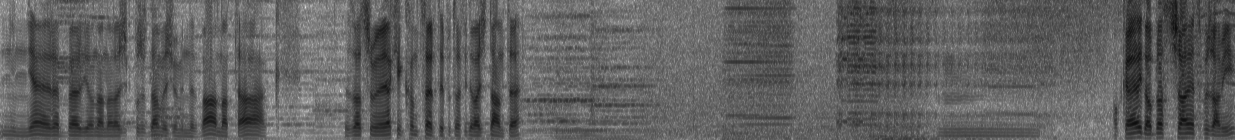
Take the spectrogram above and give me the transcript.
Nie, Rebeliona, na razie pożegnamy, weźmiemy Nirvana, tak. Zobaczymy, jakie koncerty potrafi dawać Dante. Mm. Okej, dobra, strzelanie typerzami.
